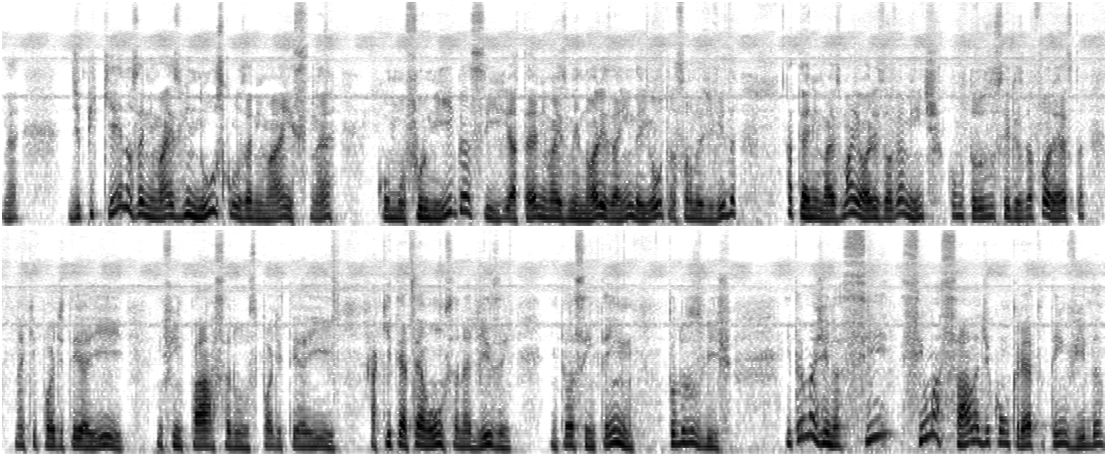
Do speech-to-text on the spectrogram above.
né? de pequenos animais, minúsculos animais, né? como formigas e até animais menores ainda e outras formas de vida, até animais maiores, obviamente, como todos os seres da floresta, né, que pode ter aí, enfim, pássaros, pode ter aí, aqui tem até onça, né, dizem. Então assim, tem todos os bichos. Então imagina, se, se uma sala de concreto tem vida,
